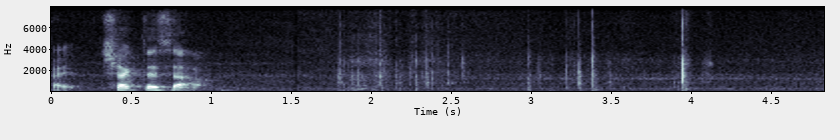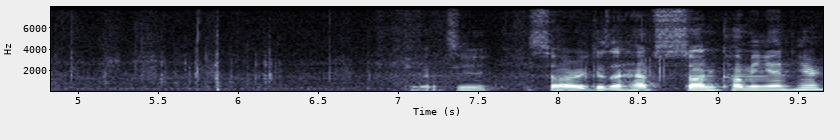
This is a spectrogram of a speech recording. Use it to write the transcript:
Alright, check this out. Let's see. Sorry, because I have sun coming in here.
